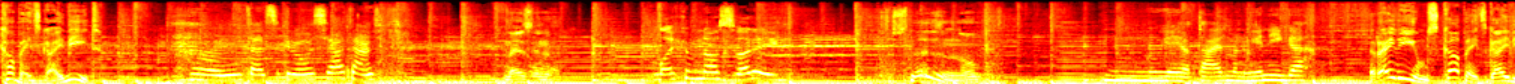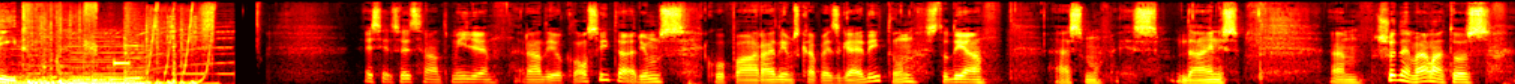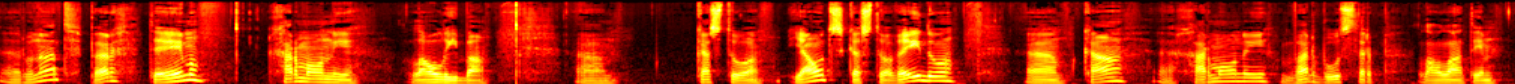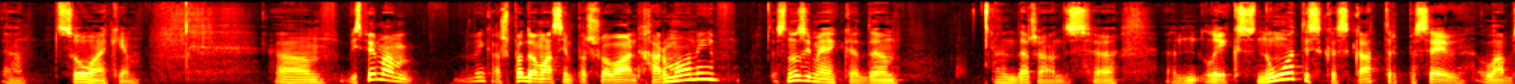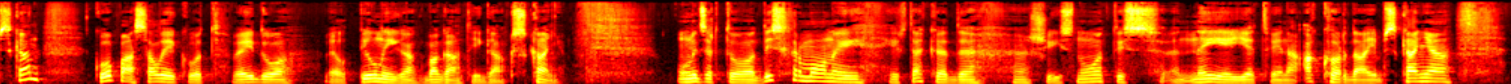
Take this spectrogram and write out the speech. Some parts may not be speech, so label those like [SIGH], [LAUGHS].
Kāpēc gaidīt? Hmm, Tas ir grūts jautājums. Nezinu. Laikam nav svarīgi. Es nezinu. Nu, Nu, ja jau tā ir mana vienīgā. Raidījums Kāpēc gaidīt? Esiet sveicināti, mīļie radio klausītāji. Ar jums kopā raidījums Kāpēc gaidīt? Un studijā esmu es Dainis. Um, šodien vēlētos runāt par tēmu harmonija laulībā. Kas to jauc, kas to veido, kā harmonija var būt starp laulātiem cilvēkiem. Vispirmām vienkārši padomāsim par šo vārdu harmonija. Tas nozīmē, ka dažādas liekas notis, kas katra pa sevi labi skan, kopā saliekot veido vēl pilnīgāku, bagātīgāku skaņu. Un līdz ar to disharmonija ir tā, kad uh, šīs notis neieiet vienā akordā, jeb skaņā,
